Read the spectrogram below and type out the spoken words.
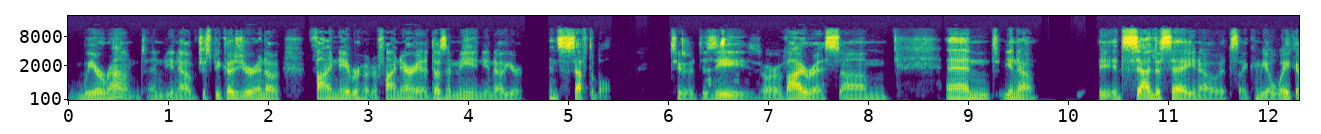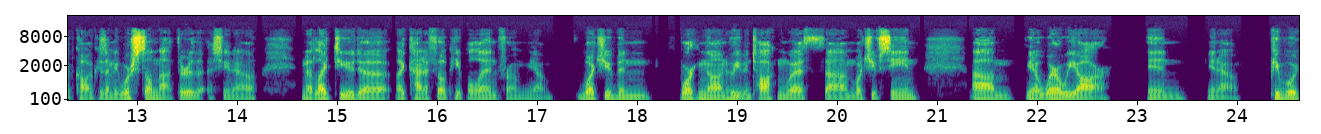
we are around. And you know just because you're in a fine neighborhood or fine area doesn't mean you know you're insusceptible to a disease or a virus um and you know it's sad to say you know it's like can be a wake up call because i mean we're still not through this you know? And i'd like you to like kind of fill people in from you know what you've been working on who you've been talking with um, what you've seen um, you know where we are in you know people will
